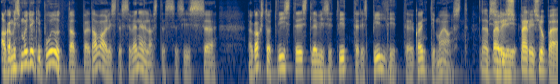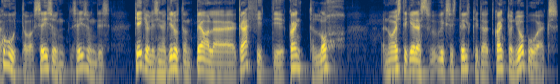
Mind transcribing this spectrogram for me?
aga mis muidugi puudutab tavalistesse venelastesse, siis äh, no kaks tuhat viisteist levisid Twitteris pildid Kanti majast. päris, päris jube. kohutavas seisund, seisundis, keegi oli sinna kirjutanud peale graffiti Kant loh, no eesti keeles võiks vist tõlkida, et Kant on jobu, eks.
